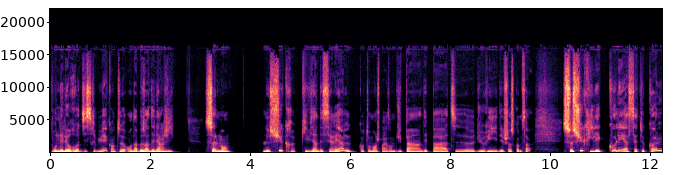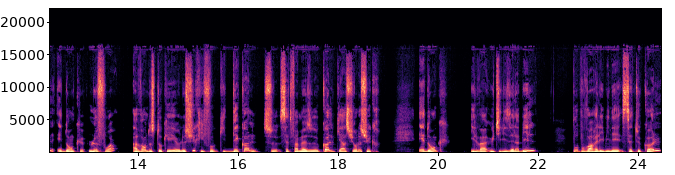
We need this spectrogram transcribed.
pour ne les redistribuer quand euh, on a besoin d'énergie. Seulement, le sucre qui vient des céréales, quand on mange par exemple du pain, des pâtes, euh, du riz, des choses comme ça, ce sucre, il est collé à cette colle et donc le foie, avant de stocker euh, le sucre, il faut qu'il décolle cette fameuse colle qu'il y a sur le sucre. Et donc, il va utiliser la bile pour pouvoir éliminer cette colle.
